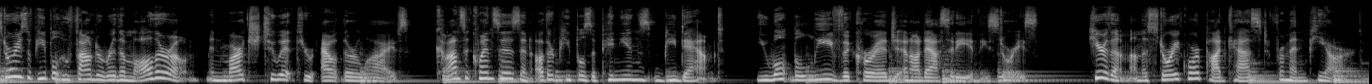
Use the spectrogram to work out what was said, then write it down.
Stories of people who found a rhythm all their own and marched to it throughout their lives. Consequences and other people's opinions be damned. You won't believe the courage and audacity in these stories. Hear them on the StoryCorps podcast from NPR.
